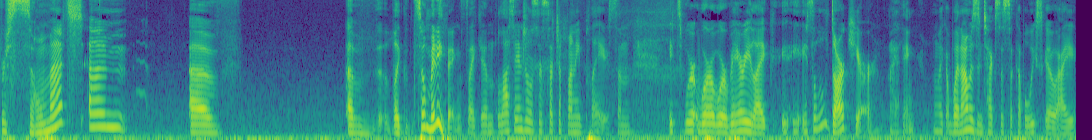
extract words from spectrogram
for so much um of of like so many things. Like in Los Angeles is such a funny place and it's we're we're, we're very like it's a little dark here, I think. Like when I was in Texas a couple weeks ago, I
